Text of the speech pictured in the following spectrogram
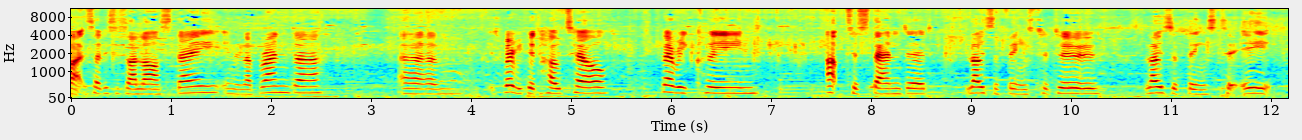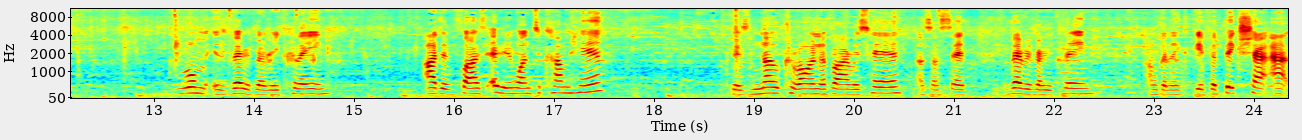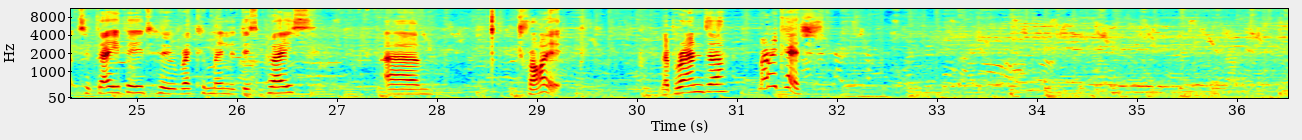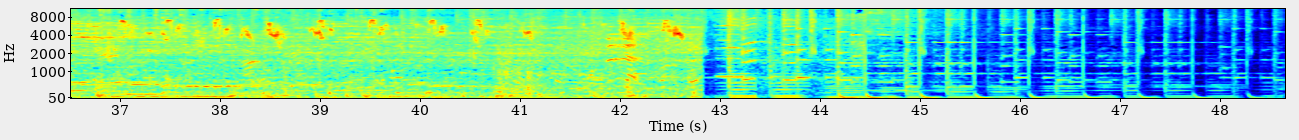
Right, so this is our last day in Labranda. Um, it's a very good hotel, very clean, up to standard, loads of things to do, loads of things to eat. Room is very, very clean. I'd advise everyone to come here. There's no coronavirus here, as I said, very, very clean. I'm going to give a big shout out to David who recommended this place. Um, try it. Labranda, Marrakesh.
